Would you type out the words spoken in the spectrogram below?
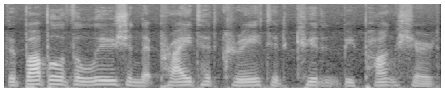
The bubble of illusion that pride had created couldn't be punctured.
